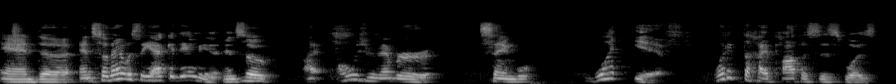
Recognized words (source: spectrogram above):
And uh, and so that was the academia. And so I always remember saying, well, what if what if the hypothesis was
